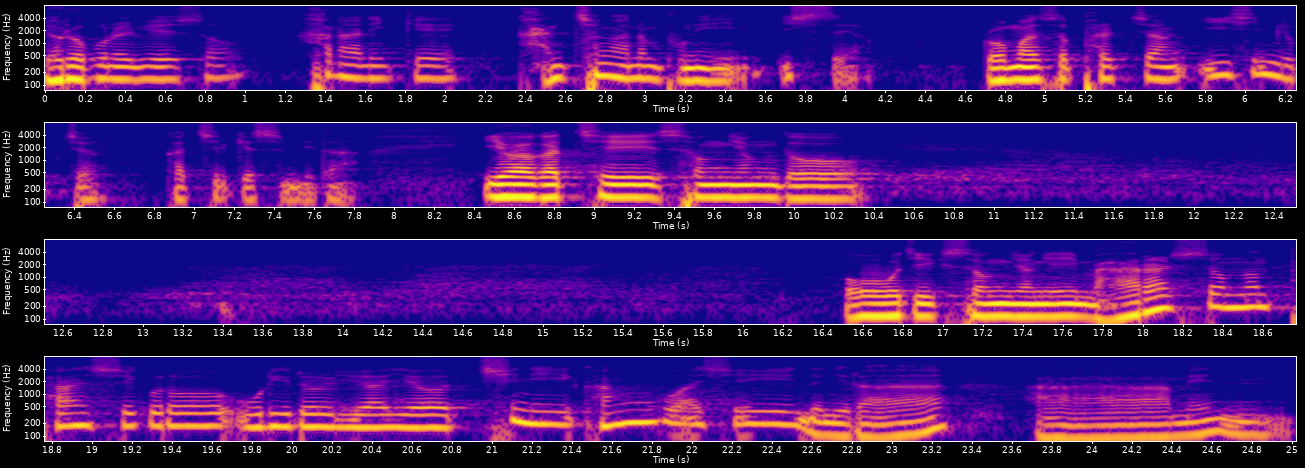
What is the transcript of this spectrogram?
여러분을 위해서 하나님께 간청하는 분이 있어요. 로마서 8장 26절 같이 읽겠습니다. 이와 같이 성령도 오직 성령이 말할 수 없는 탄식으로 우리를 위하여 친히 강구하시느니라. 아멘.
